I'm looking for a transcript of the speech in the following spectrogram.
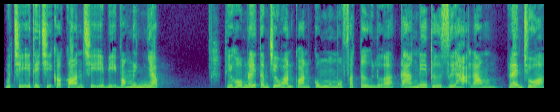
Một chị thì chị có con, chị bị vong linh nhập. Thì hôm đấy tâm chiếu hoàn quán cùng một phật tử nữa đang đi từ dưới hạ long lên chùa.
